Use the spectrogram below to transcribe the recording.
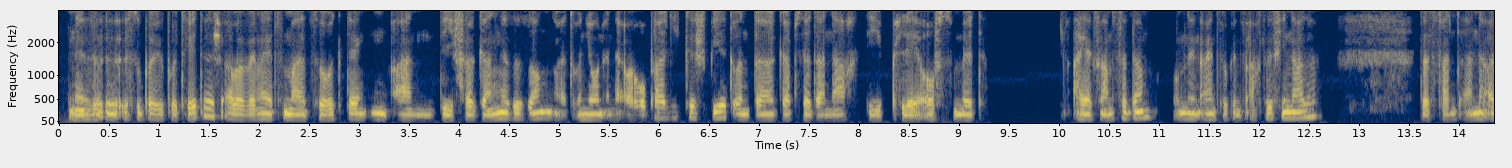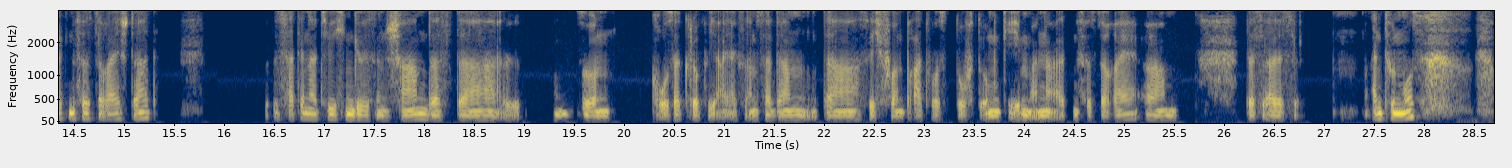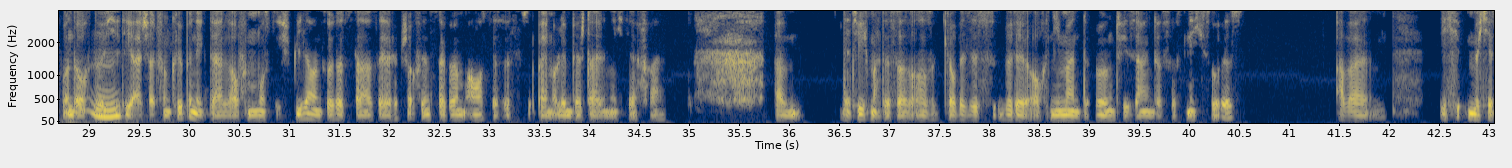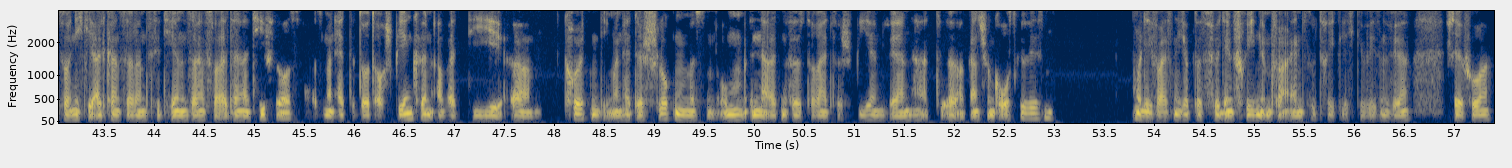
Ja, das ist super hypothetisch, aber wenn wir jetzt mal zurückdenken an die vergangene Saison, hat Union in der Europa League gespielt und da gab es ja danach die Playoffs mit Ajax Amsterdam um den Einzug ins Achtelfinale. Das fand an der alten Fürsterei statt. Es hatte natürlich einen gewissen Charme, dass da so ein großer Club wie Ajax Amsterdam da sich von Bratwurstduft umgeben an der alten Fürsterei ähm, das alles antun muss und auch mhm. durch die Altstadt von Köpenick da laufen muss, die Spieler und so, das sah sehr hübsch auf Instagram aus. Das ist beim Olympiastadion nicht der Fall. Ähm, natürlich macht das was aus. Ich glaube, das würde auch niemand irgendwie sagen, dass das nicht so ist. Aber ich möchte jetzt auch nicht die Altkanzlerin zitieren und sagen, es war alternativlos. Also man hätte dort auch spielen können, aber die ähm, Kröten, die man hätte schlucken müssen, um in der alten Fürsterei zu spielen, wären halt äh, ganz schön groß gewesen. Und ich weiß nicht, ob das für den Frieden im Verein zuträglich gewesen wäre. Stell dir vor,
